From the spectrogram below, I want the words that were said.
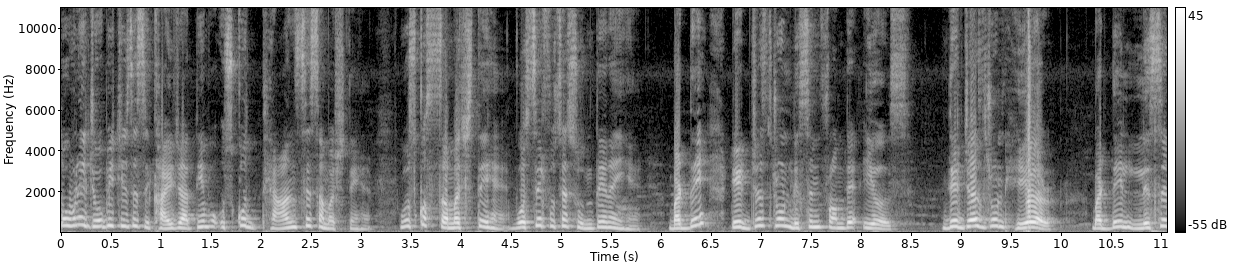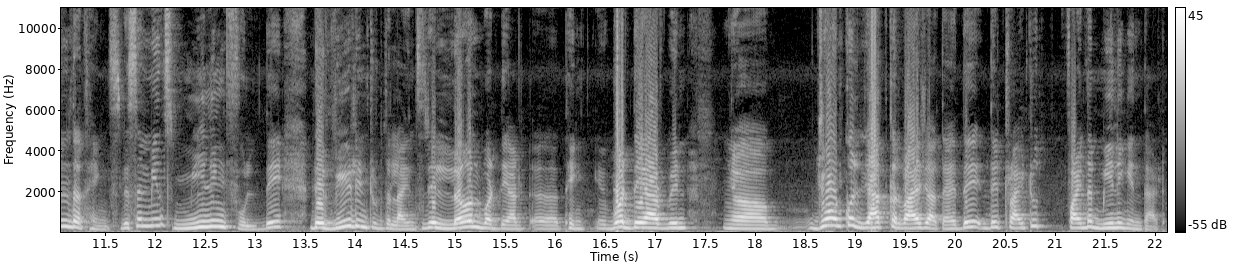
तो उन्हें जो भी चीज़ें सिखाई जाती हैं वो उसको ध्यान से समझते हैं। वो उसको समझते हैं। वो सिर्फ़ उसे सुनते नहीं हैं। But they they just don't listen from the ears they just don't hear they listen the things. Listen means meaningful. They they read into the lines. They learn what they are uh, think what they are been uh, जो उनको याद करवाया जाता है they they try to find the meaning in that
